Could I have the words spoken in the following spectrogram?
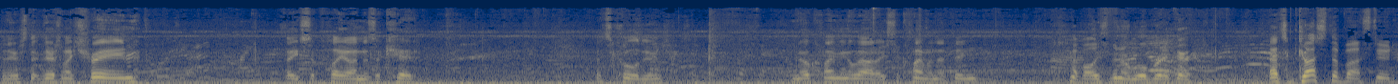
And there's the, there's my train that I used to play on as a kid. That's cool, dude. No climbing allowed. I used to climb on that thing. I've always been a rule breaker. That's Gus the bus, dude.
